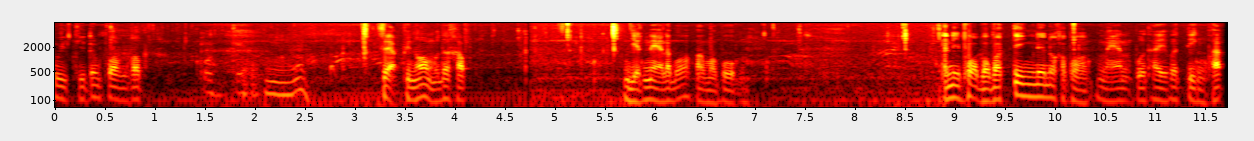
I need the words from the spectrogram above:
คุยทีต้องฟอมครับแสบพี่น้องหมดเด้อครับ เย็นแน่แล้วบ่ฟังมาโบมอันนี้พ่อบอกว่าติ้งเนี่ยเนาะครับพ่อแมนปูไทยว่าติ่งพัก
